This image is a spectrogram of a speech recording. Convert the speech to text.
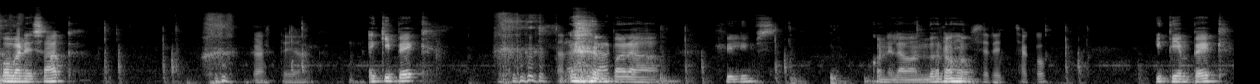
Jóvenes AC, Gasteac. Equipec para Philips con el abandono Serenchakov. y Tiempec.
